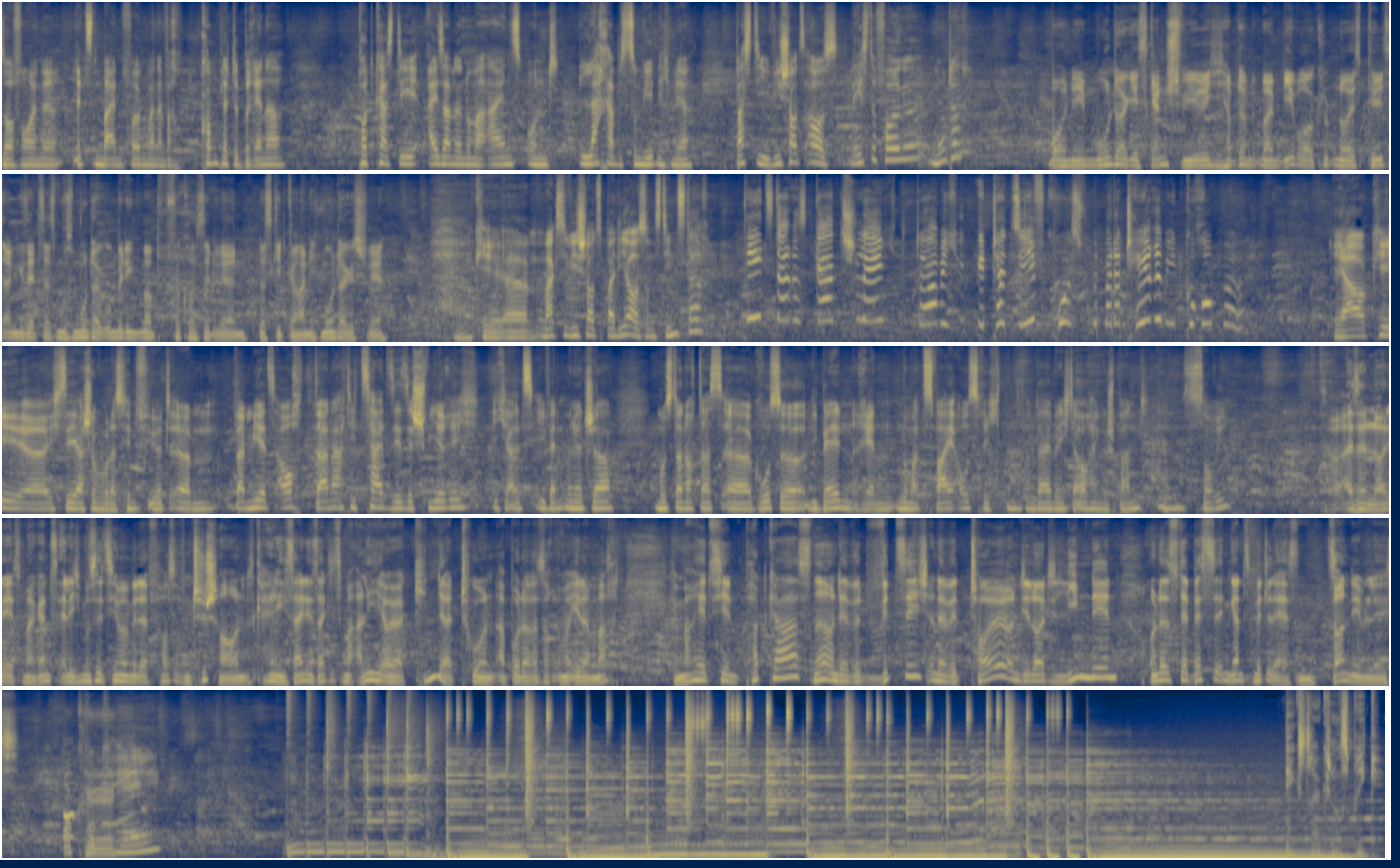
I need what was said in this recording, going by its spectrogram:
So, Freunde, letzten beiden Folgen waren einfach komplette Brenner. Podcast.de, eiserne Nummer 1 und Lacher bis zum geht nicht mehr. Basti, wie schaut's aus? Nächste Folge, Montag? Boah, nee, Montag ist ganz schwierig. Ich habe da mit meinem Bierbrauerclub ein neues Pilz angesetzt. Das muss Montag unbedingt mal verkostet werden. Das geht gar nicht. Montag ist schwer. Okay, äh, Maxi, wie schaut's bei dir aus? Und Dienstag? Dienstag ist ganz schlecht. Da habe ich Intensivkurs mit meiner Theremin-Gruppe. Ja, okay, äh, ich sehe ja schon, wo das hinführt. Ähm, bei mir jetzt auch danach die Zeit sehr, sehr schwierig. Ich als Eventmanager muss da noch das äh, große Libellenrennen Nummer 2 ausrichten. Von daher bin ich da auch eingespannt. Äh, sorry. Also Leute, jetzt mal ganz ehrlich, ich muss jetzt hier mal mit der Faust auf den Tisch hauen. Das kann ja nicht sein. Ihr sagt jetzt mal alle hier euer Kindertouren ab oder was auch immer ihr da macht. Wir machen jetzt hier einen Podcast, ne? Und der wird witzig und der wird toll und die Leute lieben den und das ist der beste in ganz Mittelhessen. So nämlich. Okay. Extra knusprig.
